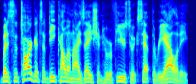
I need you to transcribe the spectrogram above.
But it's the targets of decolonization who refuse to accept the reality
